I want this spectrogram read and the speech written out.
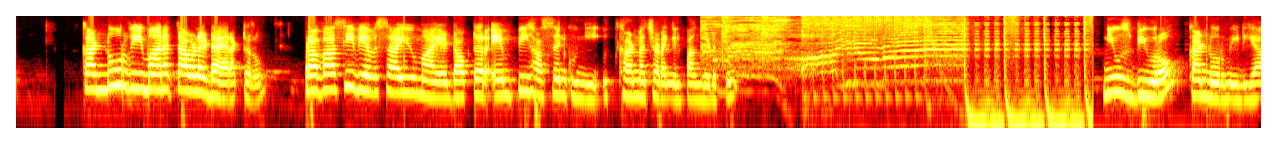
കണ്ണൂർ വിമാനത്താവള ഡയറക്ടറും പ്രവാസി വ്യവസായിയുമായ doctor M P Hasan Kunhi ഉദ്ഘാടന ചടങ്ങിൽ പങ്കെടുത്തു. News bureau Kannur media.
